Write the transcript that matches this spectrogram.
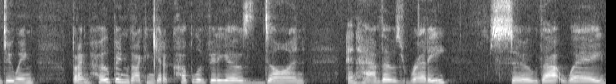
doing, but I'm hoping that I can get a couple of videos done and have those ready so that way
